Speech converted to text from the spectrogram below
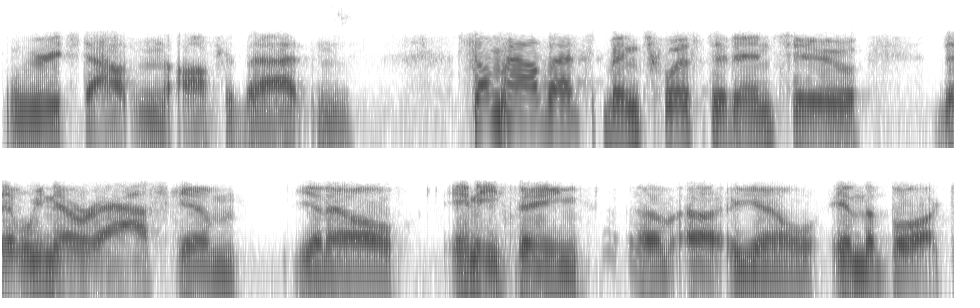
we reached out and offered that, and somehow that's been twisted into that we never ask him, you know, anything, uh, uh, you know, in the book.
